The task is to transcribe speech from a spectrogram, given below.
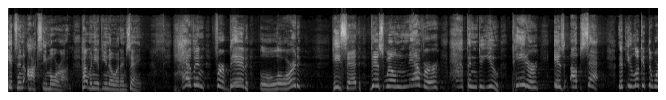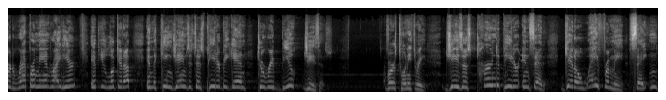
it's an oxymoron. How many of you know what I'm saying? Heaven forbid, Lord, he said, this will never happen to you. Peter is upset. If you look at the word reprimand right here, if you look it up in the King James, it says Peter began to rebuke Jesus. Verse 23 Jesus turned to Peter and said, Get away from me, Satan.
